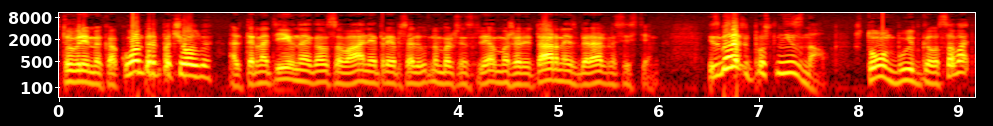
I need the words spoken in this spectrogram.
в то время как он предпочел бы альтернативное голосование при абсолютном большинстве в мажоритарной избирательной системе. Избиратель просто не знал, что он будет голосовать,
